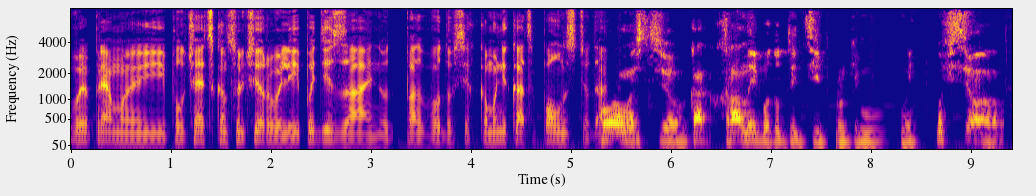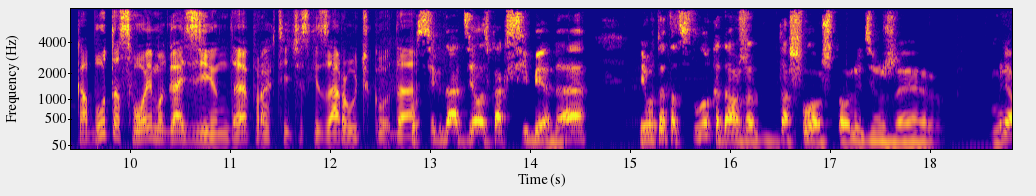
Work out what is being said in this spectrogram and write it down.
Вы прямо и, получается, консультировали и по дизайну, по вводу всех коммуникаций полностью, да? Полностью. Как храны будут идти, руки мыть. Ну, все. Как будто свой магазин, да, практически за ручку, да. Всегда делать как себе, да. И вот этот слух, когда уже дошло, что люди уже меня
